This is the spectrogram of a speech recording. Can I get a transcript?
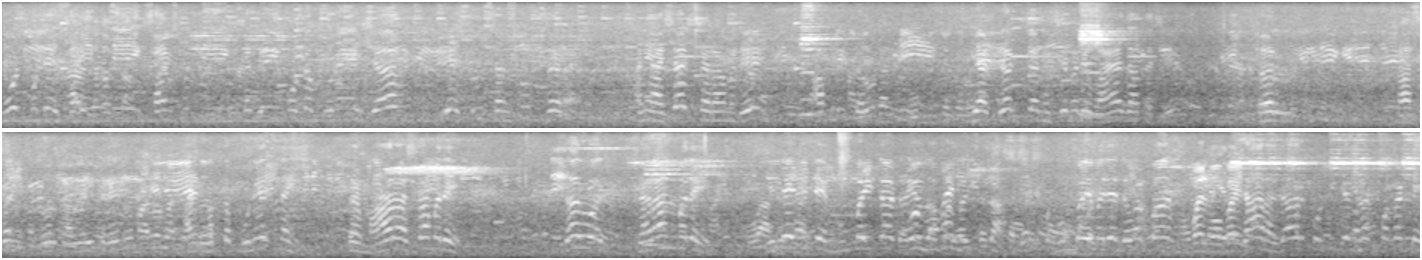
मोठमोठे साहित्यिक सांस्कृतिक सगळी मोठं पुणे शहर हे सुसंस्कृत शहर आहे. आणि अशाच शहरामध्ये आपली तरुण पिढी या ड्रगच्या नशेमध्ये वाया जात असेल तर शासन कठोर कारवाई करेल. आणि फक्त पुणेच नाही तर महाराष्ट्रामध्ये सर्व शहरांमध्ये जिथे जिथे मुंबईचा ड्राईव्ह आपण बघितला मुंबईमध्ये जवळपास मोबाईल, मोबाईल. चार हजार कोटीचे ट्रक पकडले.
